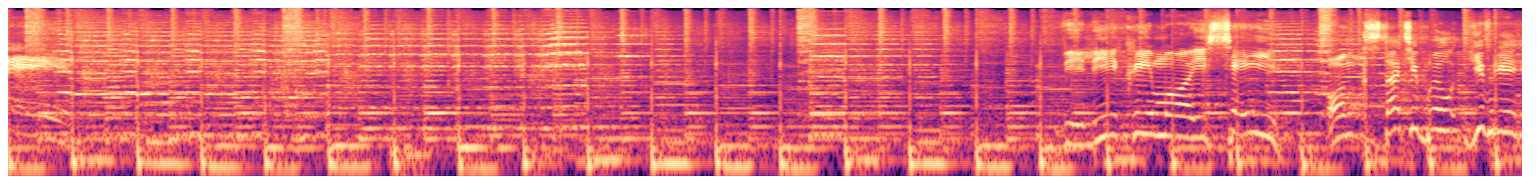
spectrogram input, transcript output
Эй! Великий Моисей, Он, кстати, был еврей.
